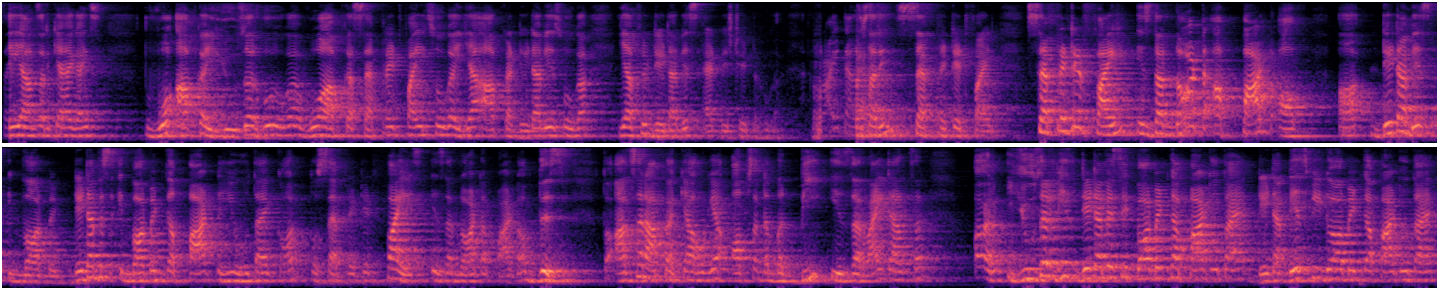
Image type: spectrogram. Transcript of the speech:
सही आंसर क्या है गाइस तो वो आपका यूज़र होगा, वो आपका सेपरेट फाइल्स होगा, या आपका डेटाबेस होगा, या फिर डेटाबेस एडमिनिस्ट्रेटर होगा। Right answer is separated file separated file is the not a part of database environment database environment का पार्ट नहीं होता है कौन? तो separated files is not a part of this तो आंसर आपका क्या हो गया? Option number B is the right answer और यूज़र भी डेटाबेस इन्वायरमेंट का पार्ट होता है डेटाबेस भी इन्वायरमेंट का पार्ट होता है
